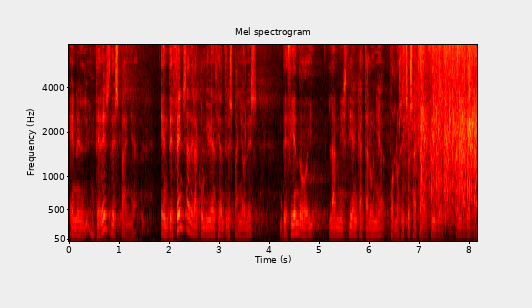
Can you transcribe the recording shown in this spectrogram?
en el interés de España, en defensa de la convivencia entre españoles, defiendo hoy la amnistía en Cataluña por los hechos acaecidos en la década.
